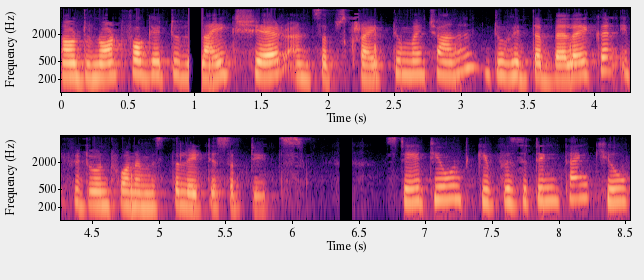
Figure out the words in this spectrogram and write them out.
Now, do not forget to like, share and subscribe to my channel. Do hit the bell icon if you don't want to miss the latest updates. Stay tuned, keep visiting. Thank you.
